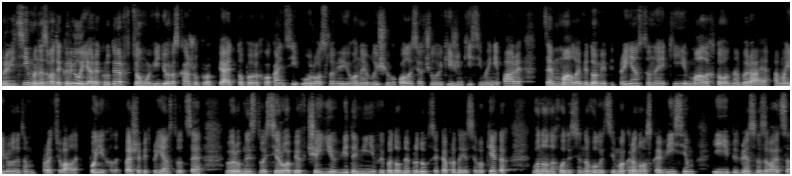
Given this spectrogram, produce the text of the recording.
Привіт всім, мене звати Кирило, я рекрутер. В цьому відео розкажу про 5 топових вакансій у Рославі, його найближчих околицях, чоловіки, жінки, сімейні пари. Це маловідомі підприємства, на які мало хто набирає. А мої люди там працювали. Поїхали. Перше підприємство це виробництво сіропів, чаїв, вітамінів і подобної продукції, яка продається в аптеках. Воно знаходиться на вулиці Макроноска, 8, і підприємство називається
